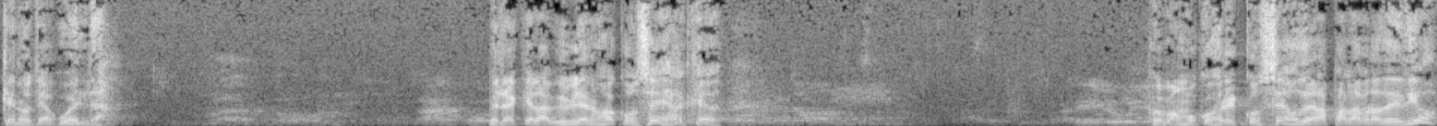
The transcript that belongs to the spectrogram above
que no te acuerdas. ¿Verdad que la Biblia nos aconseja que pues vamos a coger el consejo de la palabra de Dios?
